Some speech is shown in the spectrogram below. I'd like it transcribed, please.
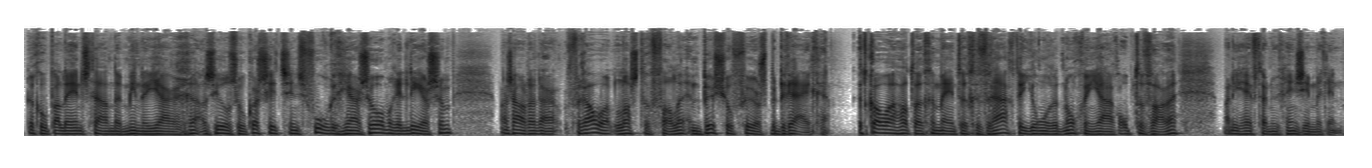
De groep alleenstaande minderjarige asielzoekers zit sinds vorig jaar zomer in Leersum... maar zouden daar vrouwen lastigvallen en buschauffeurs bedreigen. Het COA had de gemeente gevraagd de jongeren nog een jaar op te vangen... maar die heeft daar nu geen zin meer in.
